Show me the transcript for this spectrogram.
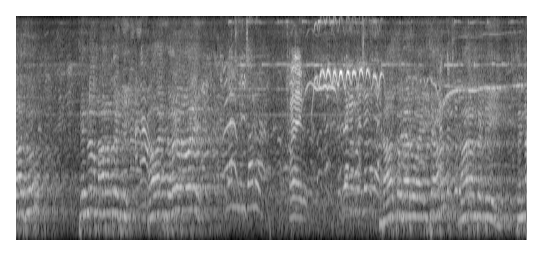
రాజు చిన్న మారంరెడ్డి కావాలి త్వరగా రావాలి. పదహైదు. రాజు గారు ఐజా మారంరెడ్డి చిన్న.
